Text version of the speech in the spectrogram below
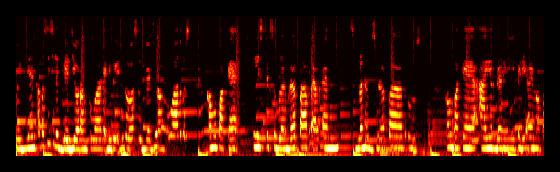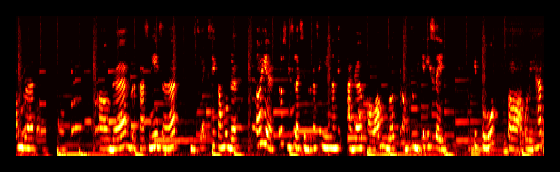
bagian apa sih slip gaji orang tua kayak gitu kayak gitu loh slip gaji orang tua. Terus kamu pakai listrik sebulan berapa PLN sebulan habis berapa terus kamu pakai air dari PDAM atau enggak gitu. Kalau udah berkas nih set diseleksi kamu udah oh iya terus di seleksi berkas ini nanti ada kolom buat kamu tuh bikin essay. Itu kalau aku lihat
